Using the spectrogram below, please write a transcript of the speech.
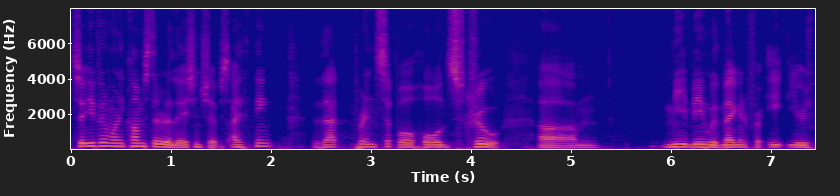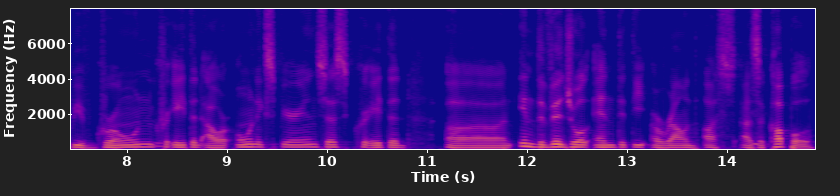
So even when it comes to relationships, I think that principle holds true. Um, me being with Megan for eight years, we've grown, created our own experiences, created uh, an individual entity around us as a couple.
